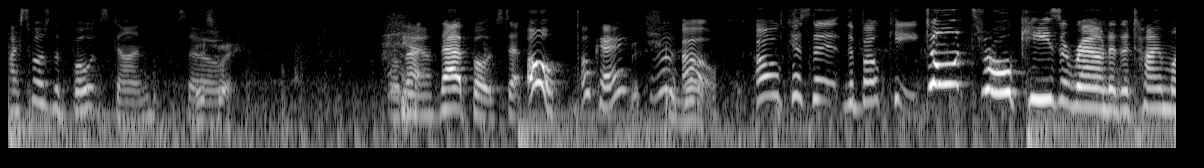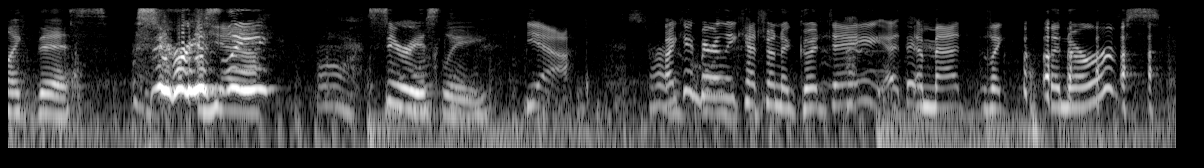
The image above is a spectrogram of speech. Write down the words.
I suppose the boat's done, so... This way. Well, Yeah. that, that boat's done. Oh, okay. This Oh, oh, because the the boat key. Don't throw keys around at a time like this. Seriously? Seriously. Yeah. I can barely catch on a good day. uh, Imagine like the nerves.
